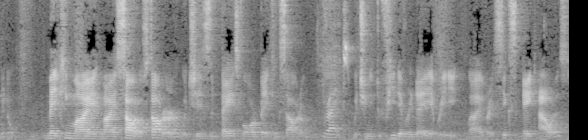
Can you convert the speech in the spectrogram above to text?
you know, making my my sourdough starter, which is the base for baking sourdough, Right. which you need to feed every day, every uh, every six eight hours.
